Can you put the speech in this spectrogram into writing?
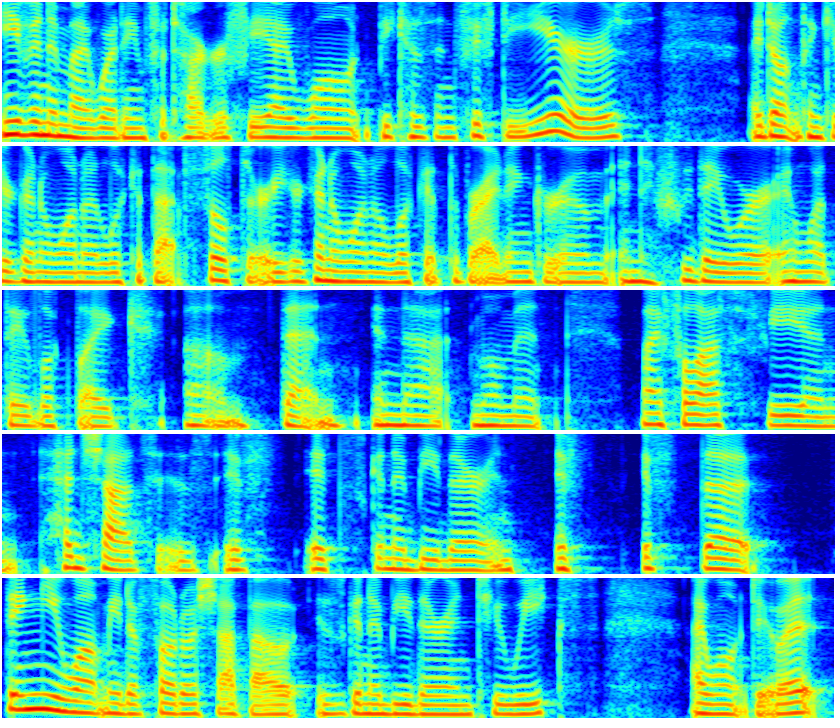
Even in my wedding photography, I won't, because in 50 years, I don't think you're going to want to look at that filter. You're going to want to look at the bride and groom and who they were and what they looked like um, then in that moment. My philosophy and headshots is if it's going to be there and if if the thing you want me to Photoshop out is going to be there in two weeks, I won't do it.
